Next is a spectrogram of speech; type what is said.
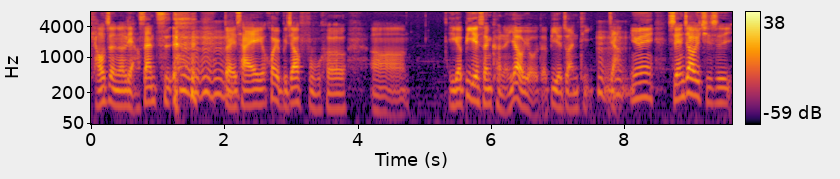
调整了两三次，对，才会比较符合呃一个毕业生可能要有的毕业专题，这样，因为实验教育其实。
